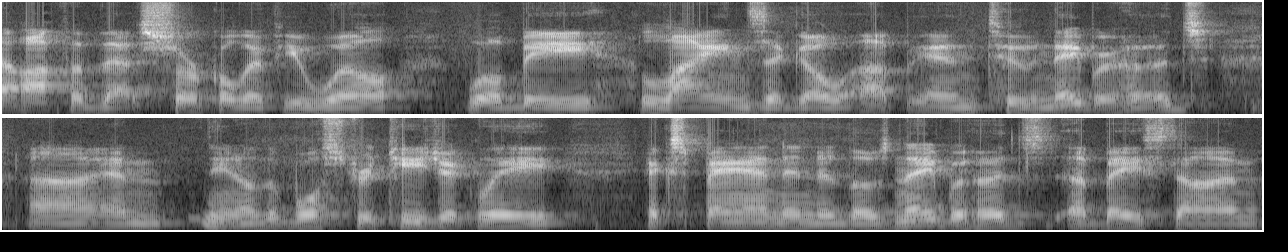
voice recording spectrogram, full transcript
off of that circle, if you will, will be lines that go up into neighborhoods, uh, and you know we'll strategically expand into those neighborhoods uh, based on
